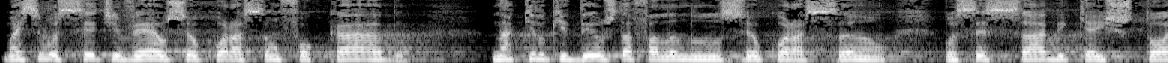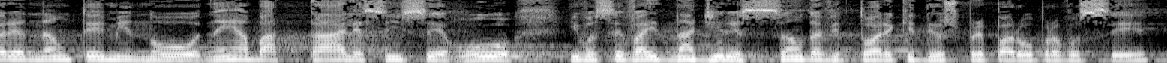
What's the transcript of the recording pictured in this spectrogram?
Mas se você tiver o seu coração focado naquilo que Deus está falando no seu coração, você sabe que a história não terminou, nem a batalha se encerrou, e você vai na direção da vitória que Deus preparou para você.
